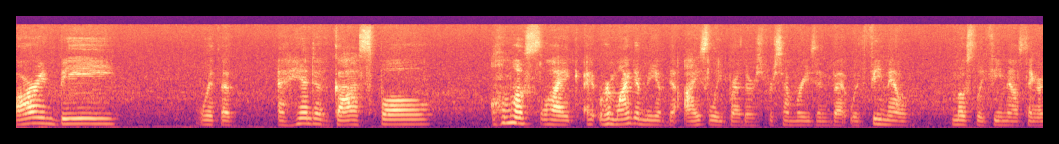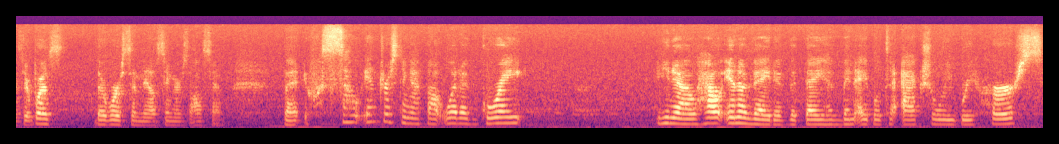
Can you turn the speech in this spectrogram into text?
R&B with a, a hint of gospel almost like it reminded me of the Isley Brothers for some reason, but with female, mostly female singers. There was there were some male singers also, but it was so interesting. I thought, what a great, you know, how innovative that they have been able to actually rehearse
